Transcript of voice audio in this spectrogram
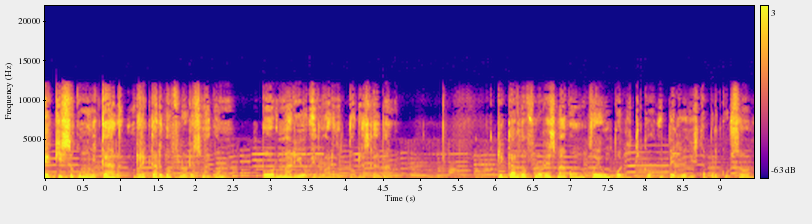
¿Qué quiso comunicar Ricardo Flores Magón? Por Mario Eduardo Torres Galván. Ricardo Flores Magón fue un político y periodista precursor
